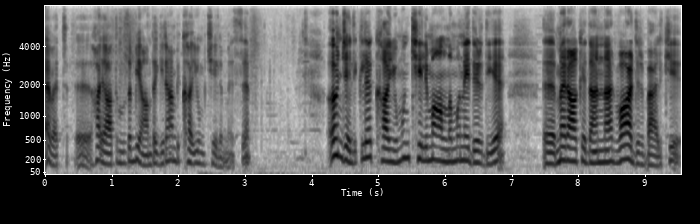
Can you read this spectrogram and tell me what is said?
Evet, e, hayatımıza bir anda giren bir kayyum kelimesi. Öncelikle kayyumun kelime anlamı nedir diye e, merak edenler vardır belki,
